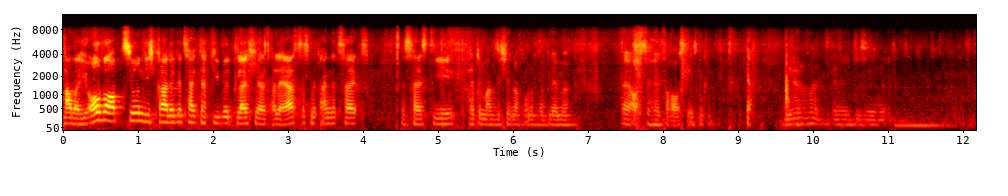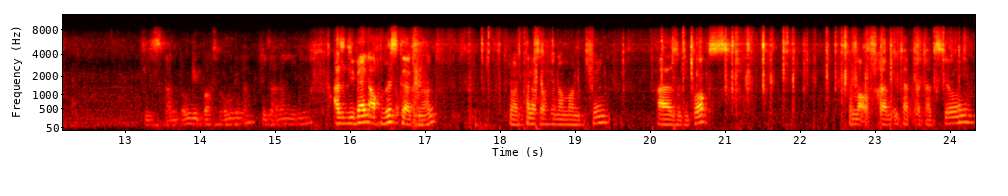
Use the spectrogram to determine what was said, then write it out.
Aber die Over-Option, die ich gerade gezeigt habe, die wird gleich hier als allererstes mit angezeigt. Das heißt, die hätte man sich hier noch ohne Probleme äh, aus der Hilfe rauslesen können. Ja. Wieder nochmal äh, diese, dieses um die Box herum genannt, diese anderen Linien? Also die werden auch Whisker genannt. Genau, ich kann das auch hier nochmal notieren. Also die Box, können wir aufschreiben, Interpretation,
